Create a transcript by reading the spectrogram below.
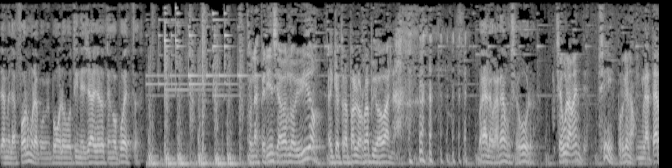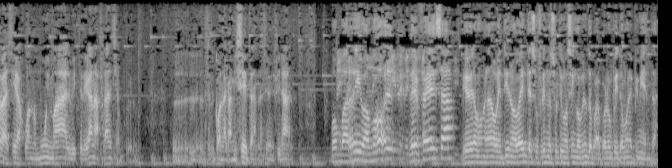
Dame la fórmula porque me pongo los botines ya, ya los tengo puestos. Con la experiencia de haberlo vivido, hay que atraparlo rápido a Habana. Lo ganamos seguro. Seguramente, sí, ¿por qué no? Inglaterra sigue jugando muy mal, viste, le gana a Francia con la camiseta en la semifinal. Bomba arriba, Mol, defensa. Y hubiéramos ganado 21-20 sufriendo los últimos 5 minutos para poner un poquito más de pimienta.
